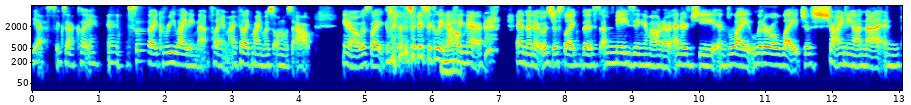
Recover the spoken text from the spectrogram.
Yes, exactly. It's like relighting that flame. I feel like mine was almost out you know, it was like there was basically yeah. nothing there. And then it was just like this amazing amount of energy and light, literal light just shining on that and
